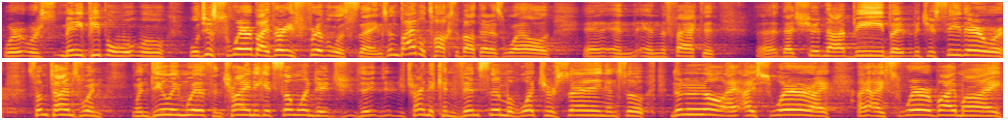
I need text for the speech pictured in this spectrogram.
where, where many people will, will, will, just swear by very frivolous things. And the Bible talks about that as well, and, and, and the fact that uh, that should not be. But, but you see there where sometimes when, when dealing with and trying to get someone to, to trying to convince them of what you're saying, and so, no, no, no, I, I swear, I, I, I swear by my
